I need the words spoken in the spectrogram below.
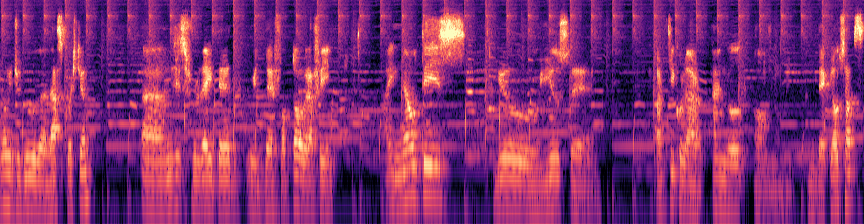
going to do the last question. Um, this is related with the photography. I notice you use a particular angle on the close-ups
